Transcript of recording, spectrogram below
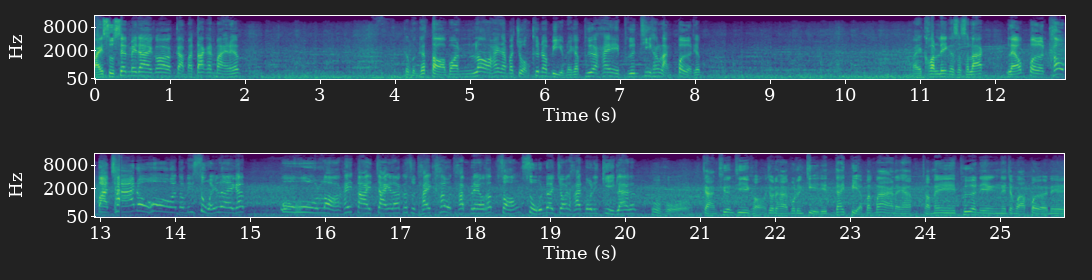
ปสุดเส้นไม่ได้ก็กลับมาตั้งกันใหม่นะครับก็เหมือนกับต่อบอลล่อให้ทางประจวบขึ้นมาบีบนะครับเพื่อให้พื้นที่ข้างหลังเปิดครับไมคอนเล่นกับสัสลักแล้วเปิดเข้าบาชาโอ้โหตรงนี้สวยเลยครับโอ้โหหลอกให้ตายใจแล้วก็สุดท้ายเข้าทำเร็วครับ 2-0 โดยจอร์แดนโบลิกีอีกแล้วครับโอ้โห การเคลื่อนที่ของโจนาธานโบริงกีนี่ได้เปรียบมากๆนะครับทำให้เพื่อนเองในจังหวะเปิดเนี่ย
